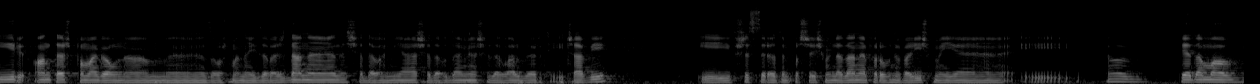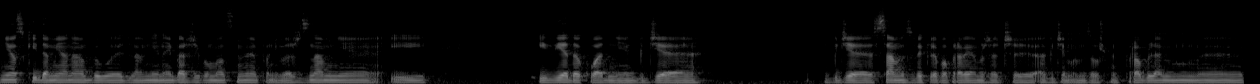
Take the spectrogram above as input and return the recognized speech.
i on też pomagał nam załóżmy analizować dane, siadałem ja, siadał Damian, siadał Albert i Czawi. I wszyscy razem patrzyliśmy na dane, porównywaliśmy je i no, wiadomo wnioski Damiana były dla mnie najbardziej pomocne, ponieważ zna mnie i, i wie dokładnie gdzie gdzie sam zwykle poprawiam rzeczy, a gdzie mam załóżmy problem, y,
